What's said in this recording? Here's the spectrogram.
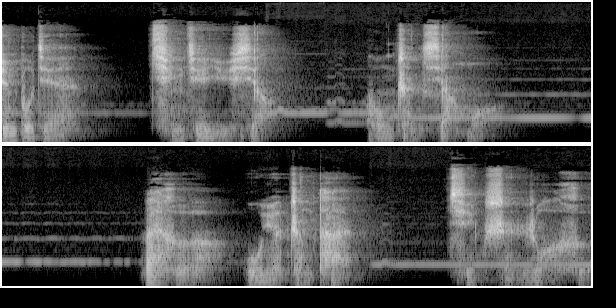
君不见，清阶雨巷，红尘相陌。奈何无缘正叹，情深若何。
